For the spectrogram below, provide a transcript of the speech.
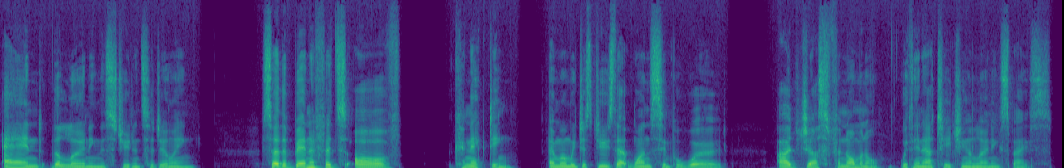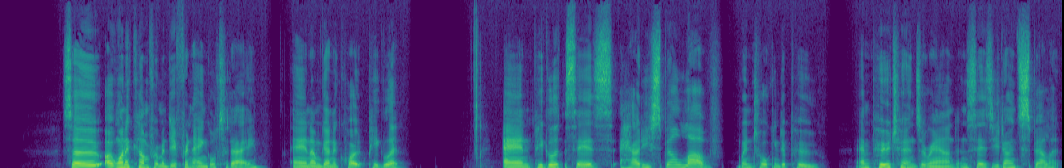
and the learning the students are doing. So the benefits of connecting, and when we just use that one simple word, are just phenomenal within our teaching and learning space. So I want to come from a different angle today, and I'm going to quote Piglet. And Piglet says, How do you spell love when talking to Pooh? And Pooh turns around and says, You don't spell it,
